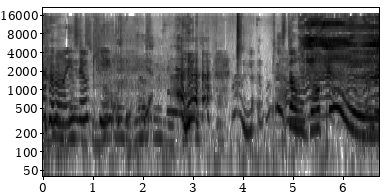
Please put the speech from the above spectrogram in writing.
Oh, he's so cute. Please don't go, please.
